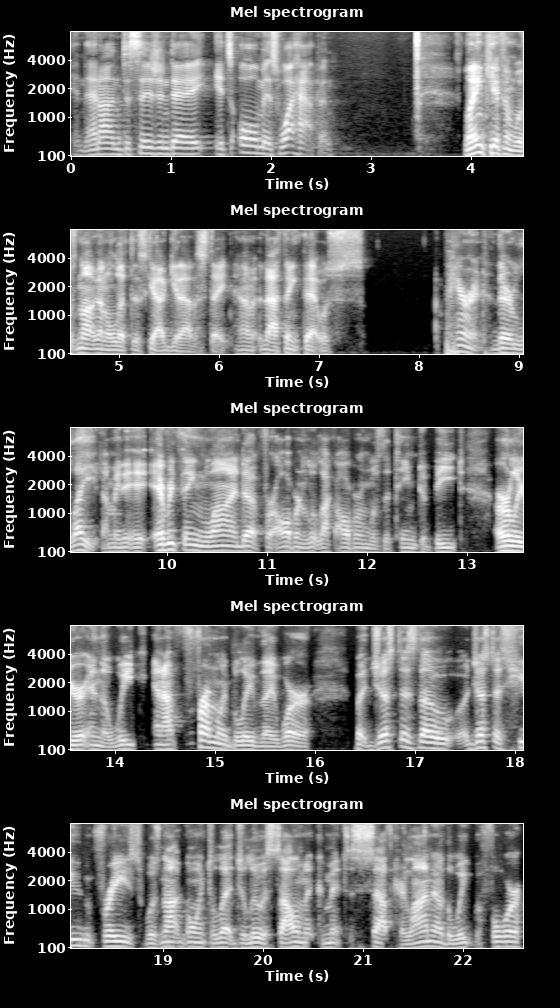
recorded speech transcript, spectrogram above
And then on decision day, it's Ole Miss. What happened? Lane Kiffin was not going to let this guy get out of state. I think that was apparent. They're late. I mean, it, everything lined up for Auburn. It looked like Auburn was the team to beat earlier in the week, and I firmly believe they were. But just as though, just as Hugh Freeze was not going to let Jalewis Solomon commit to South Carolina the week before,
